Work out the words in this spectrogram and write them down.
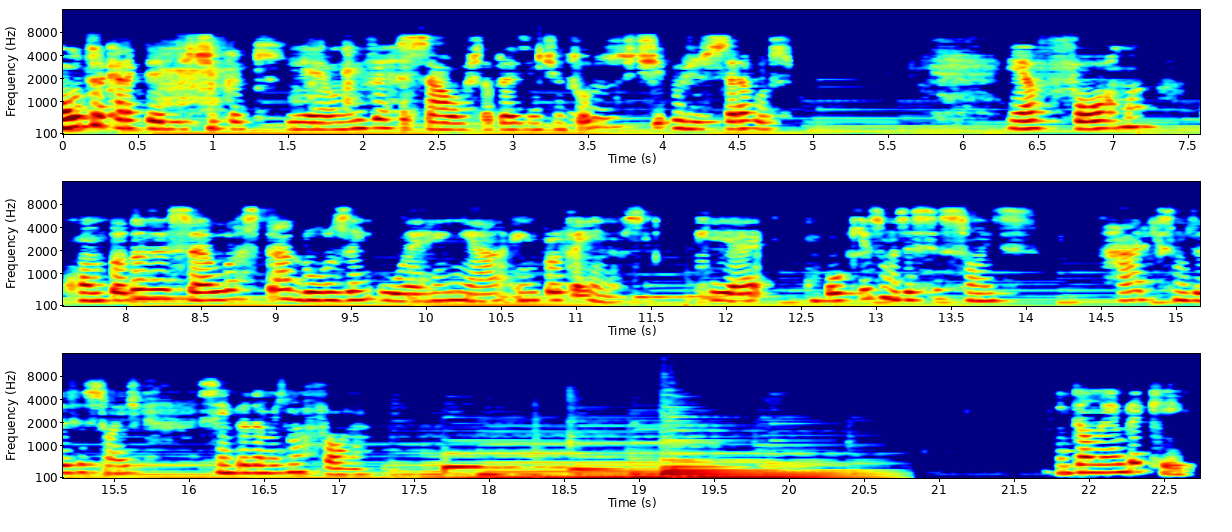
Outra característica que é universal, está presente em todos os tipos de células, é a forma como todas as células traduzem o RNA em proteínas, que é, com pouquíssimas exceções, raríssimas exceções, sempre da mesma forma. Então lembra que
